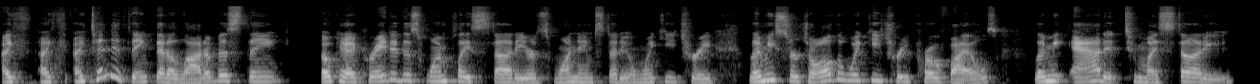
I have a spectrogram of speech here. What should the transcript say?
I, I I tend to think that a lot of us think, okay, I created this one place study or this one name study on WikiTree. Let me search all the WikiTree profiles. Let me add it to my study.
